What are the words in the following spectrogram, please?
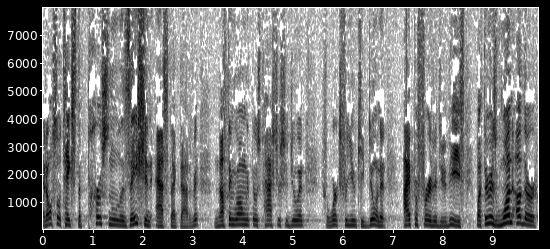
It also takes the personalization aspect out of it. Nothing wrong with those pastors who do it. If it works for you, keep doing it. I prefer to do these. But there is one other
